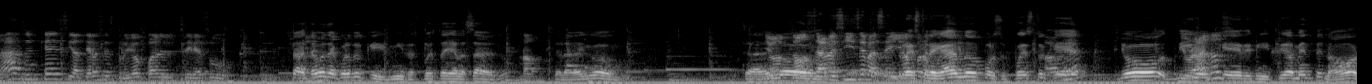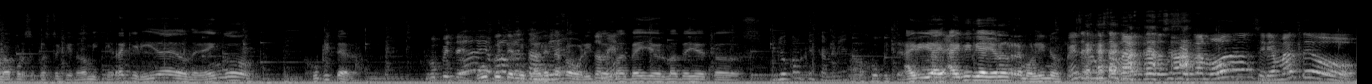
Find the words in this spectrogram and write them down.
ah, ¿saben qué? Si la Tierra se destruyó, ¿cuál sería su...? O sea, estamos de acuerdo que mi respuesta ya la sabes, ¿no? No. Se la vengo. Se la Yo, vengo no sabes, sí se la sé yo. pero- Restregando, por supuesto que. Yo digo que definitivamente. No, no, por supuesto que no. Mi tierra querida, de donde vengo, Júpiter. Júpiter. Júpiter, mi planeta también. favorito, ¿También? el más bello, el más bello de todos. Yo creo que también. No, Júpiter. Ahí vivía, ahí vivía yo en el remolino. Me gusta Marte, no sé si es la moda, sería Marte o.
